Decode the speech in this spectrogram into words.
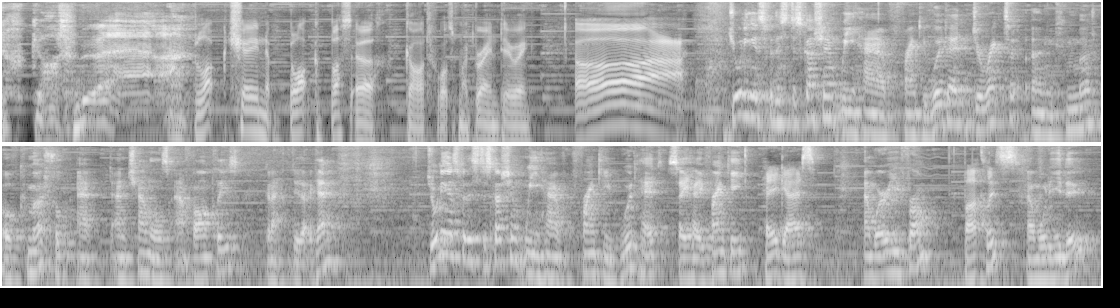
Oh, God. Blockchain blockbuster. Oh, God, what's my brain doing? Oh, Joining us for this discussion, we have Frankie Woodhead, Director and commer- of Commercial at, and Channels at Barclays. Gonna have to do that again. Joining us for this discussion, we have Frankie Woodhead. Say hey, Frankie. Hey guys, And where are you from? Barclays. And what do you do?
